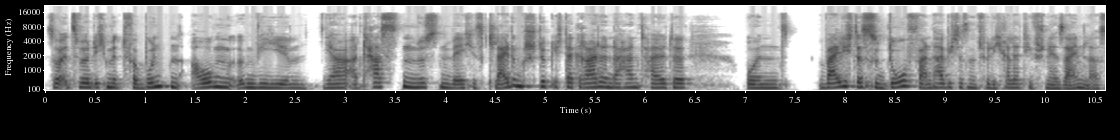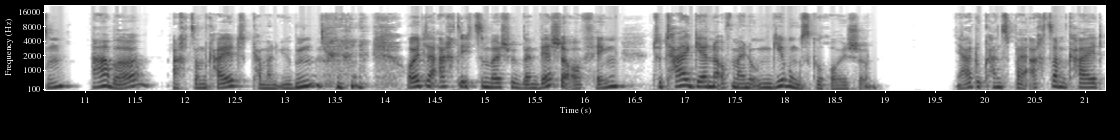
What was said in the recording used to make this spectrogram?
so als würde ich mit verbundenen Augen irgendwie, ja, ertasten müssten, welches Kleidungsstück ich da gerade in der Hand halte. Und weil ich das so doof fand, habe ich das natürlich relativ schnell sein lassen. Aber Achtsamkeit kann man üben. Heute achte ich zum Beispiel beim Wäscheaufhängen total gerne auf meine Umgebungsgeräusche. Ja, du kannst bei Achtsamkeit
